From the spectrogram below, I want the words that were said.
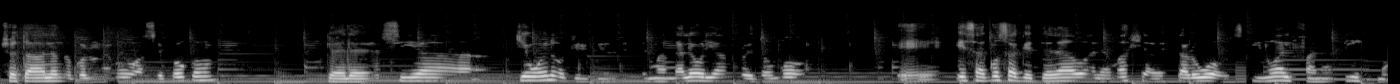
yo estaba hablando con un amigo hace poco, que le decía, qué bueno que, que Mandalorian retomó eh, esa cosa que te daba la magia de Star Wars y no al fanatismo.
